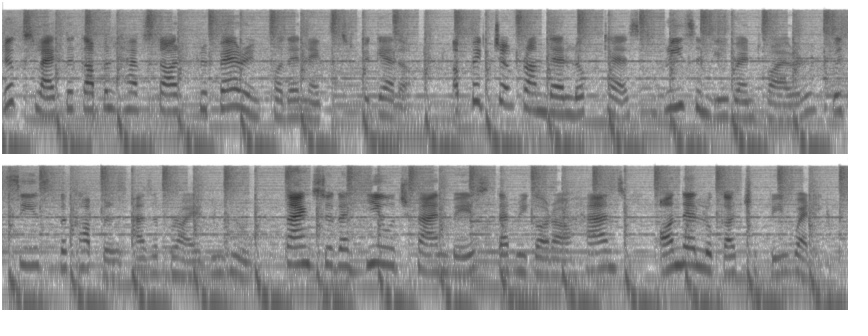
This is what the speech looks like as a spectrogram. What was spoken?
looks like the couple have started preparing for their next together. A picture from their look test recently went viral, which sees the couple as a bride and groom, thanks to the huge fan base that we got our hands on their Luka Chuppi wedding.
